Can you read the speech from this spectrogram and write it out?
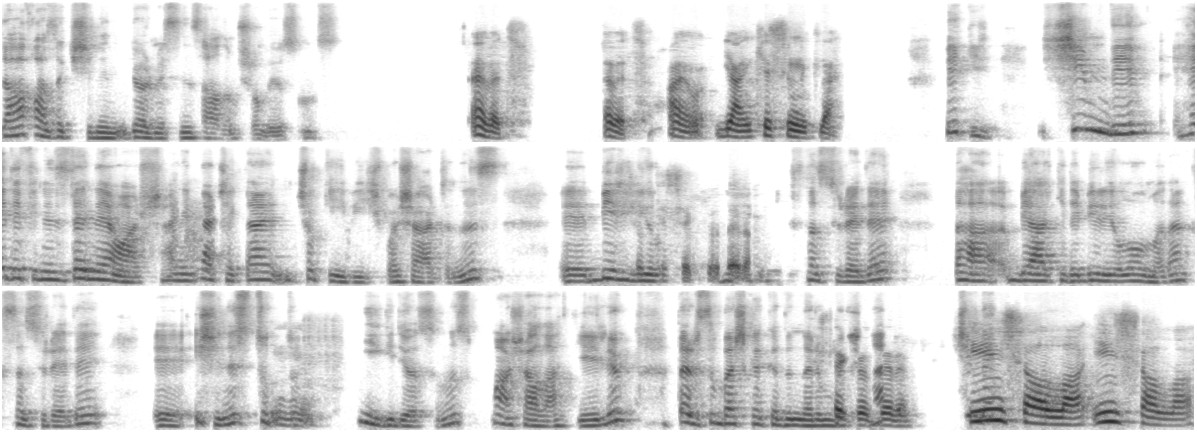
daha fazla kişinin görmesini sağlamış oluyorsunuz. Evet, evet, yani kesinlikle. Peki şimdi hedefinizde ne var? Hani gerçekten çok iyi bir iş başardınız. E, bir Çok yıl teşekkür ederim. kısa sürede daha belki de bir yıl olmadan kısa sürede e, işiniz Hı tuttu. hı. İyi gidiyorsunuz. Maşallah diyelim. Darısı başka kadınların Teşekkür başına. ederim. Şimdi, İnşallah, inşallah.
